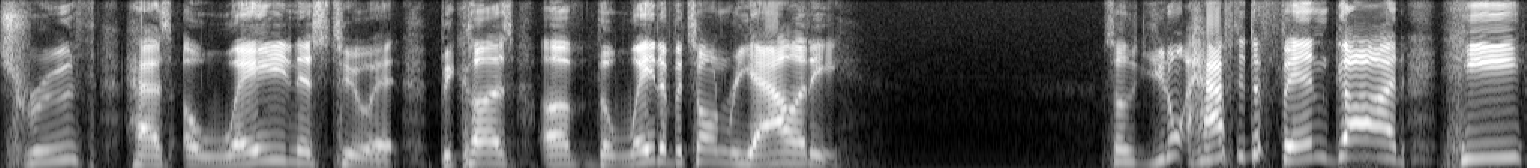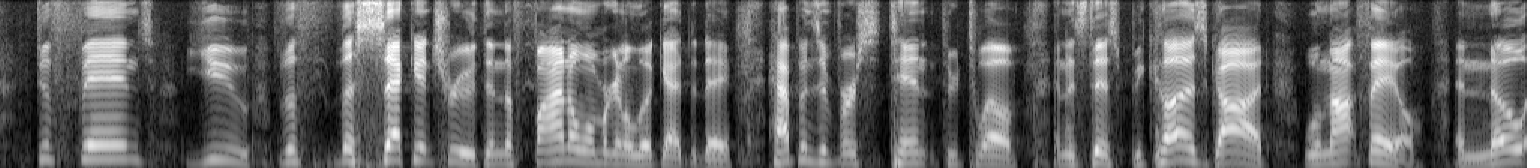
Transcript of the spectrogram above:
truth has a weightiness to it because of the weight of its own reality. So you don't have to defend God, He defends you. The, the second truth and the final one we're going to look at today happens in verse 10 through 12. And it's this because God will not fail and no,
